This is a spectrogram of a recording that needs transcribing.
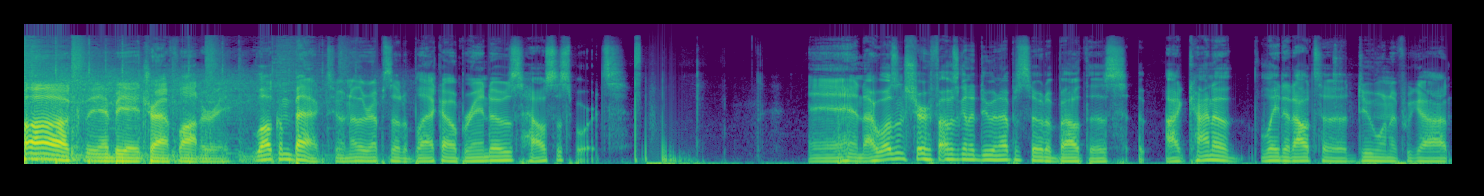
Fuck the NBA draft lottery. Welcome back to another episode of Blackout Brando's House of Sports. And I wasn't sure if I was going to do an episode about this. I kind of laid it out to do one if we got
